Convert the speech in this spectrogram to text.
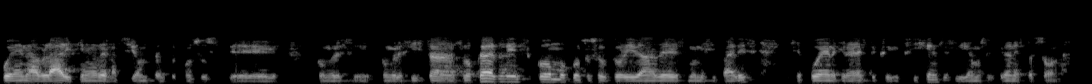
pueden hablar y tienen relación tanto con sus eh, congresistas locales como con sus autoridades municipales se pueden generar estas exigencias y digamos se crean estas zonas.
